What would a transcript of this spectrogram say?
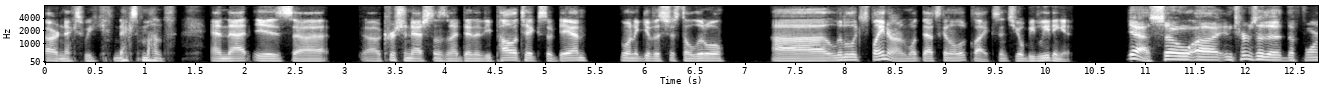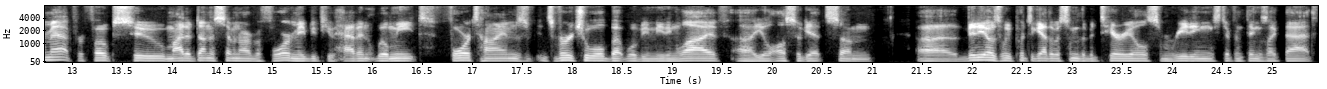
or next week, next month, and that is uh, uh, Christian nationalism and identity politics. So, Dan, you want to give us just a little, uh, little explainer on what that's going to look like, since you'll be leading it. Yeah. So, uh, in terms of the the format for folks who might have done a seminar before, maybe if you haven't, we'll meet four times. It's virtual, but we'll be meeting live. Uh, you'll also get some uh, videos we put together with some of the materials, some readings, different things like that.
